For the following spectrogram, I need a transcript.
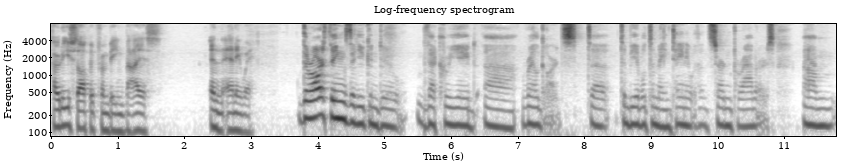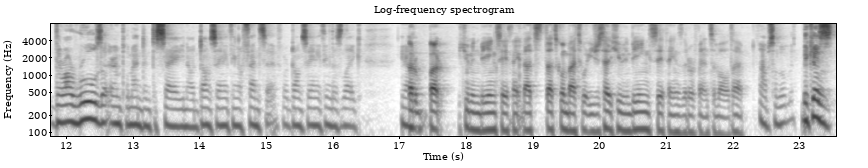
How do you stop it from being biased in any way? there are things that you can do that create uh, rail guards to to be able to maintain it within certain parameters. Um, there are rules that are implemented to say, you know, don't say anything offensive or don't say anything that's like, you know, But but human beings say things. That's that's going back to what you just said. Human beings say things that are offensive all the time. absolutely because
